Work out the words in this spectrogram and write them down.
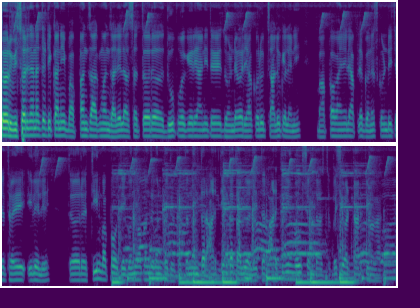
तर विसर्जनाच्या ठिकाणी बाप्पांचं आगमन झालेलं असतं. तर धूप वगैरे आणि ते धोंड्यावर ह्या करून चालू केल्याने बाप्पा फायनली आपल्या गणेशकोंडीच्या थय इलेले. तर तीन बाप्पा होते. गणू बाप्पांचं गणपती होतं. तर नंतर आरती का चालू झाली. तर आरती तुम्ही बघू शकता. असतं. कशी वाटतं आरती बघा.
